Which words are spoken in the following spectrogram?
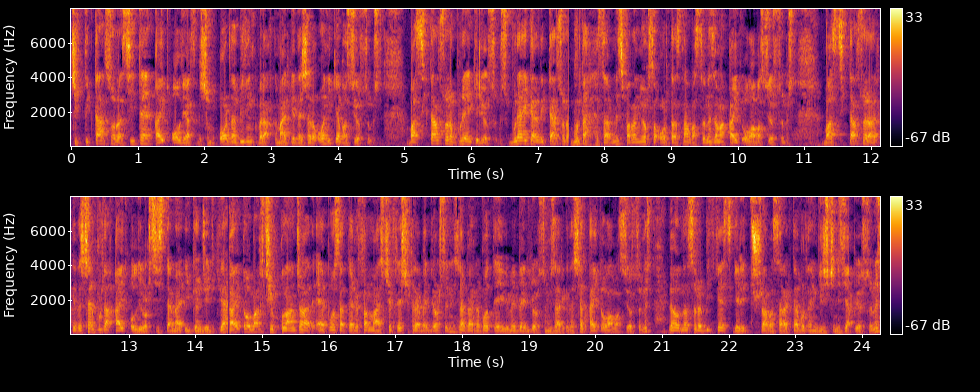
Çıktıktan sonra site kayıt ol yazmışım. Orada bir link bıraktım arkadaşlar. 12'ye basıyorsunuz. Bastıktan sonra buraya geliyorsunuz. Buraya geldikten sonra burada hesabınız falan yoksa ortasına bastığınız zaman kayıt ola basıyorsunuz. Bastıktan sonra arkadaşlar burada kayıt oluyor sisteme ilk öncelikle. Kayıt olmak için kullanıcı adı, e-posta, telefon numarası, şifre şifre belirliyorsunuz ve ben robot değilimi belirliyorsunuz arkadaşlar. Kayıt ola basıyorsunuz. Ve ondan sonra bir kez geri tuşuna basarak da buradan girişinizi yapıyorsunuz.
